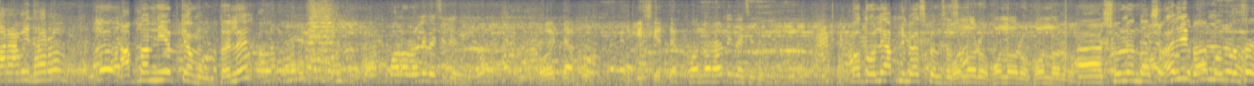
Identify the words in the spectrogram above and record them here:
আর আমি ধরো। আপনার নিয়ত কেমন তাইলে? পনেরো হলে বেশি দেবে। ওই দেখো কিসের দেখো। পনেরো হলে বেশি দেবে। কত হলে আপনি বেচবেন? পনেরো পনেরো পনেরো। শুনলেন দর্শক বলতেছে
